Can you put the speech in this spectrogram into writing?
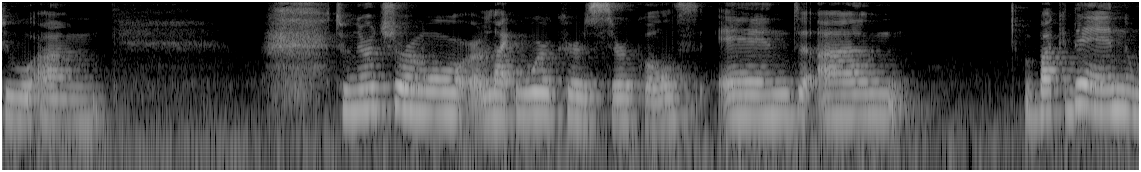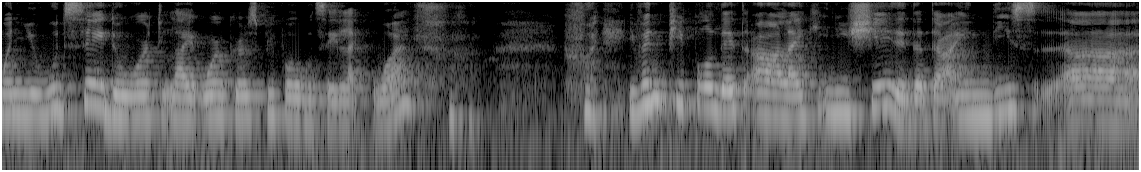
to um, to nurture more light workers circles. And um, back then when you would say the word light workers people would say like what? Even people that are like initiated that are in this uh,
